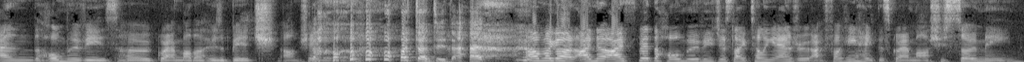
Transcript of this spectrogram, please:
And the whole movie is her grandmother, who's a bitch, um, shaming her. Don't do that. oh my god, I know. I spent the whole movie just like telling Andrew, I fucking hate this grandma. She's so mean.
